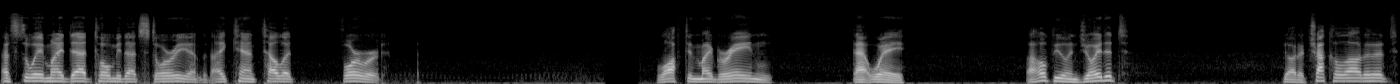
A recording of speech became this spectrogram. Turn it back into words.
That's the way my dad told me that story, and I can't tell it forward. Locked in my brain that way. I hope you enjoyed it got a chuckle out of it.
